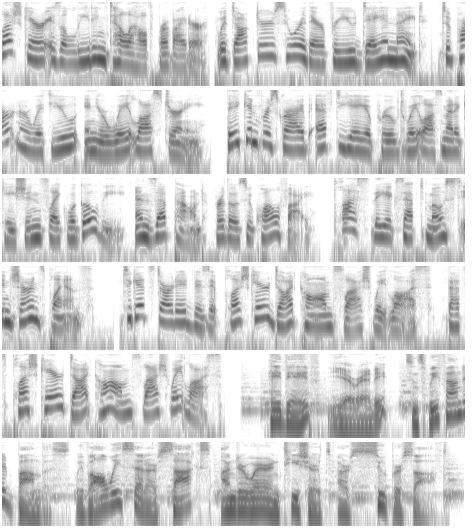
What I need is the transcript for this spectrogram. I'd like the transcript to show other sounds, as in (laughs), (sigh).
PlushCare is a leading telehealth provider with doctors who are there for you day and night to partner with you in your weight loss journey. They can prescribe FDA-approved weight loss medications like Wagovi and Zepbound for those who qualify. Plus, they accept most insurance plans. To get started, visit plushcare.com slash weight loss. That's plushcare.com slash weight loss. Hey, Dave. Yeah, Randy. Since we founded Bombus, we've always said our socks, underwear, and T-shirts are super soft.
